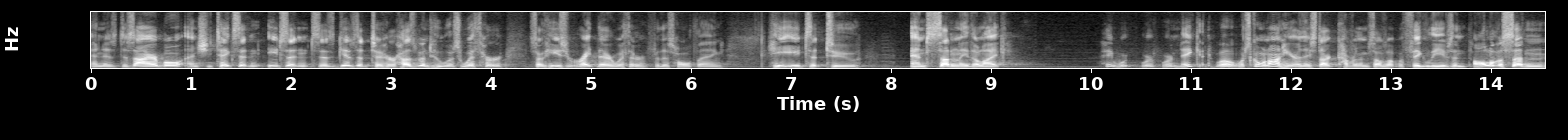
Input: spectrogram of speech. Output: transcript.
and is desirable, and she takes it and eats it and says, gives it to her husband who was with her. So he's right there with her for this whole thing. He eats it too, and suddenly they're like, hey, we're, we're, we're naked. Whoa, what's going on here? They start covering themselves up with fig leaves, and all of a sudden,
